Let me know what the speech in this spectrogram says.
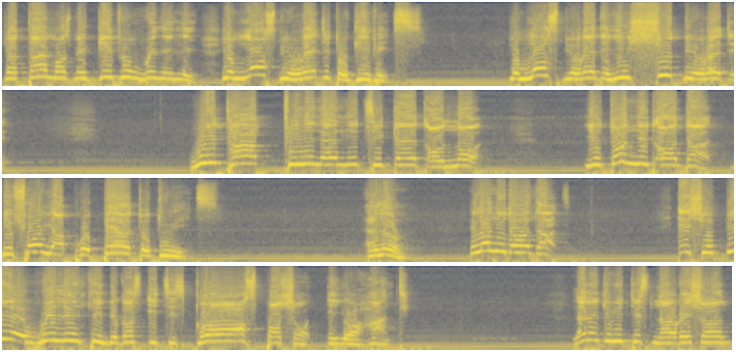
Your time must be given willingly. You must be ready to give it. You must be ready. You should be ready. Without filling any ticket or not, you don't need all that before you are prepared to do it. Hello? You don't need all that. It should be a willing thing because it is God's portion in your hand. Let me give you this narration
